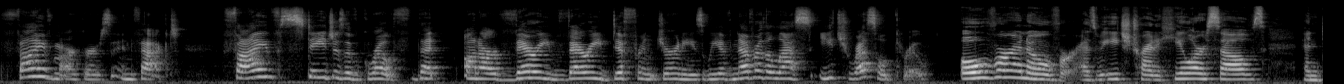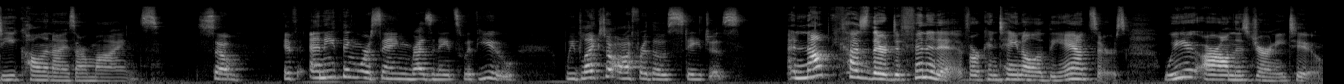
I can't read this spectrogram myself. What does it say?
Five markers, in fact. Five stages of growth that, on our very, very different journeys, we have nevertheless each wrestled through. Over and over as we each try to heal ourselves and decolonize our minds. So, if anything we're saying resonates with you, we'd like to offer those stages. And not because they're definitive or contain all of the answers. We are on this journey too.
